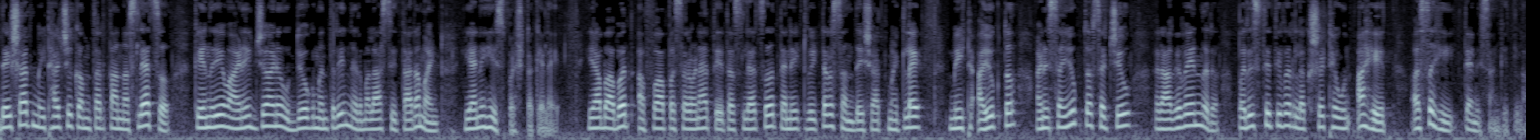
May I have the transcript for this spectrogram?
देशात मिठाची कमतरता नसल्याचं केंद्रीय वाणिज्य आणि उद्योग मंत्री निर्मला सीतारामन यांनीही स्पष्ट केलंय. याबाबत अफवा पसरवण्यात येत असल्याचं त्यांनी ट्विटर संदेशात म्हटलंय. मीठ आयुक्त आणि संयुक्त सचिव राघवेंद्र परिस्थितीवर लक्ष ठेवून आहेत असंही त्यांनी सांगितलं.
